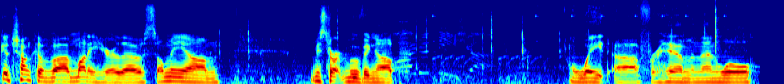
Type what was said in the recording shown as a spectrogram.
good chunk of uh, money here though. So let me um let me start moving up. We'll wait uh, for him, and then we'll.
